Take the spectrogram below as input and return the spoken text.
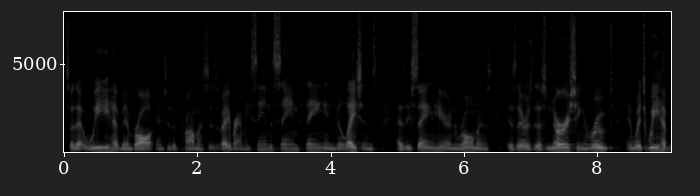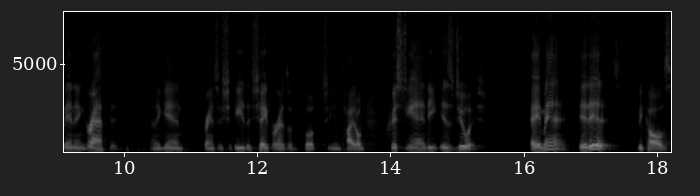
so that we have been brought into the promises of Abraham. He's saying the same thing in Galatians as he's saying here in Romans, is there's this nourishing root in which we have been engrafted. And again, Francis Edith Schaeffer has a book she entitled Christianity is Jewish. Amen. It is, because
